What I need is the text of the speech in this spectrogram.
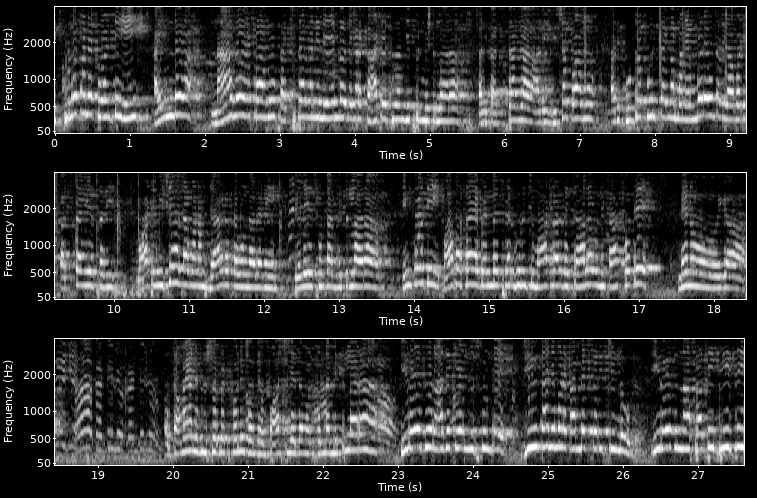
ఈ కులం అనేటువంటి ఐందవ నాగవ పాము ఖచ్చితంగా నేను ఏందో దగ్గర కాటేస్తుందని చెప్పిన మిత్రులారా అది ఖచ్చితంగా అది విషపాము. అది కుట్రపూరితంగా మన ఎంబడే ఉంటుంది కాబట్టి ఖచ్చితంగా వేస్తుంది వాటి విషయాల్లో మనం జాగ్రత్తగా ఉండాలని తెలియజేసుకుంటాం మిత్రులారా. ఇంకోటి బాబాసాహెబ్ అంబేద్కర్ గురించి మాట్లాడితే చాలా ఉంది. కాకపోతే నేను ఇక సమయాన్ని దృష్టిలో పెట్టుకొని కొంచెం పాస్ట్ చేద్దాం అనుకున్నా మిత్రులారా ఈ రోజు రాజకీయాలు చూసుకుంటే జీవితాన్ని మనకు అంబేద్కర్ ఇచ్చిండు. ఈ రోజు నా ప్రతి బీసీ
